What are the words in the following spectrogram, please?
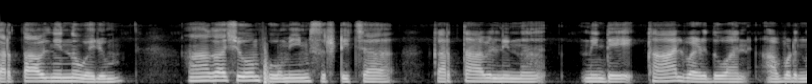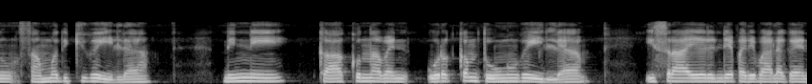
കർത്താവിൽ നിന്നു വരും. ആകാശവും ഭൂമിയും സൃഷ്ടിച്ച കർത്താവിൽ നിന്ന് നിന്റെ കാൽ വഴുതുവാൻ അവിടുന്ന് സമ്മതിക്കുകയില്ല. നിന്നെ കാക്കുന്നവൻ ഉറക്കം തൂങ്ങുകയില്ല. ഇസ്രായേലിന്റെ പരിപാലകൻ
